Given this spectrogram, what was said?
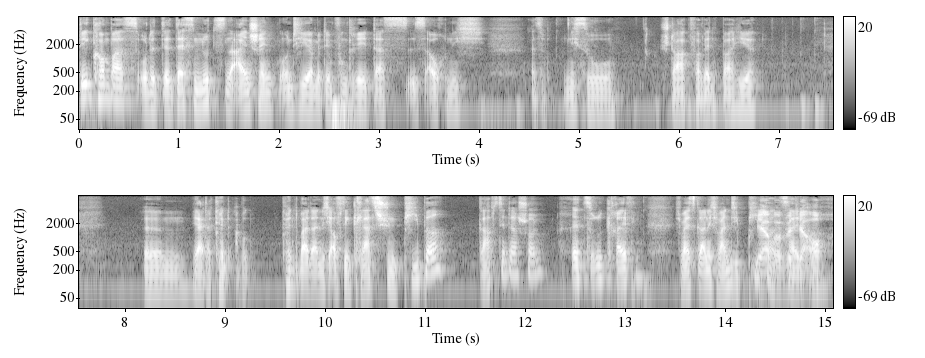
den Kompass oder dessen Nutzen einschränken und hier mit dem Funkgerät, das ist auch nicht, also nicht so stark verwendbar hier. Ähm, ja, da könnte, aber könnte man da nicht auf den klassischen Pieper, gab es den da schon, zurückgreifen? Ich weiß gar nicht, wann die Pieper Ja, aber wird ja auch.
